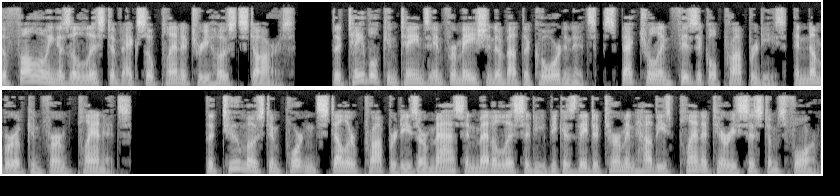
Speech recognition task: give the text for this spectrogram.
The following is a list of exoplanetary host stars. The table contains information about the coordinates, spectral and physical properties, and number of confirmed planets. The two most important stellar properties are mass and metallicity because they determine how these planetary systems form.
